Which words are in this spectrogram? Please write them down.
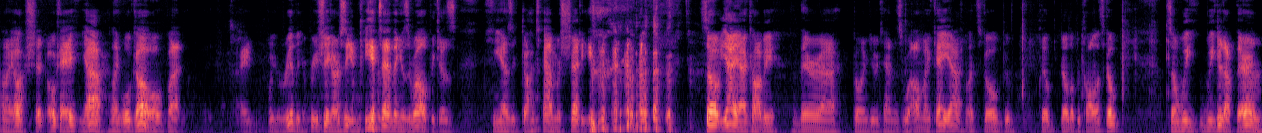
I'm like, oh shit, okay, yeah, like we'll go, but I would really appreciate RCMP attending as well because he has a goddamn machete. so yeah, yeah, copy. They're uh, going to attend as well. I'm like, hey, yeah, let's go build, build up a call. Let's go. So we we get up there and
